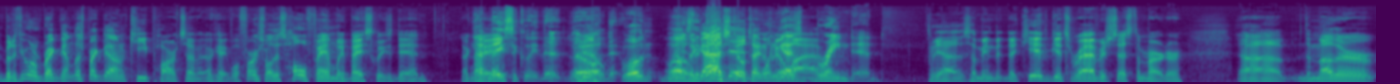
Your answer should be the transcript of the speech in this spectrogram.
but if you want to break down, let's break down key parts of it. Okay. Well, first of all, this whole family basically is dead. Okay. Not basically. They're, they're No. all dead. Well, Well, is the dad guy's still dead? technically One guy's alive. brain dead. Yeah. So I mean, the, the kid gets ravaged. That's the murder. Uh, the mother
